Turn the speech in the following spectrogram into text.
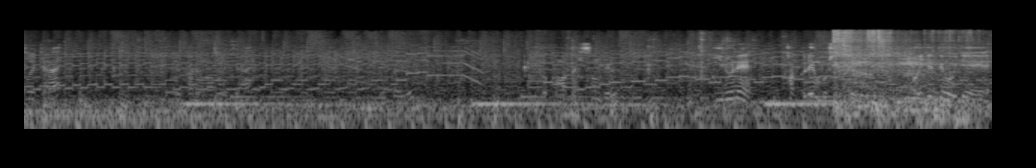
覗いてない？潜んでる。いるね。かくれんぼしてる。おいでておいで。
